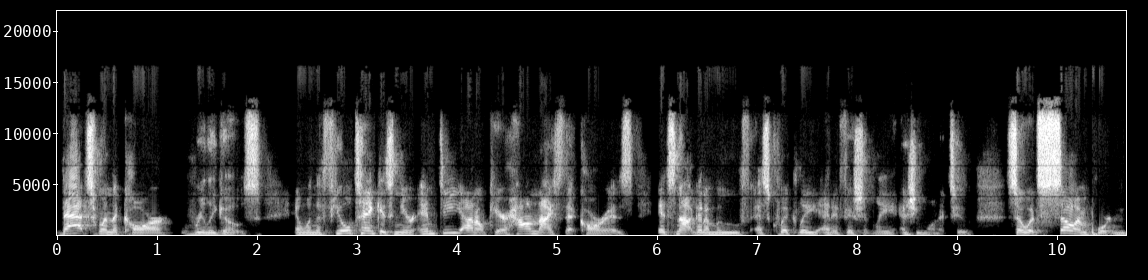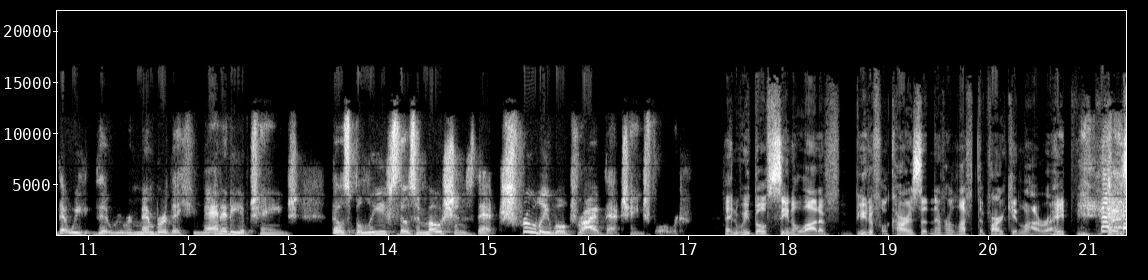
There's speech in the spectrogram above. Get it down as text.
that's when the car really goes. And when the fuel tank is near empty, I don't care how nice that car is, it's not going to move as quickly and efficiently as you want it to. So it's so important that we that we remember the humanity of change, those beliefs, those emotions that truly will drive that change forward and we both seen a lot of beautiful cars that never left the parking lot, right? Because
